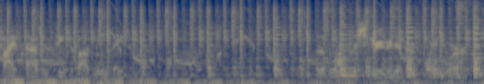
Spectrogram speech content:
5,000 feet above mean datum. There's one mystery we never pointed to her.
